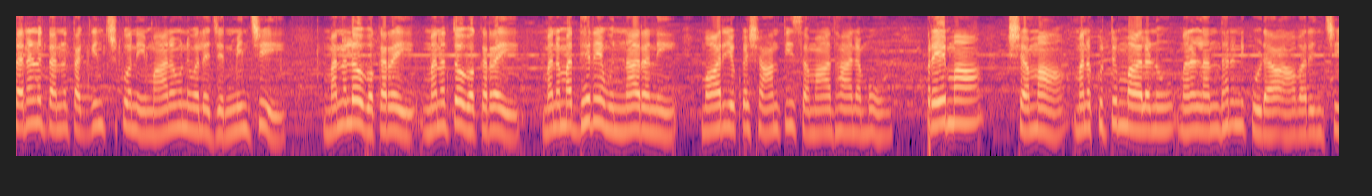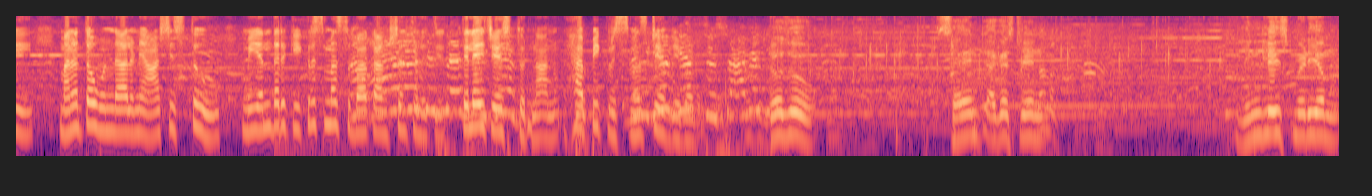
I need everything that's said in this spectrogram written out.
తనను తను తగ్గించుకొని మానవుని వలె జన్మించి మనలో ఒకరై మనతో ఒకరై మన మధ్యనే ఉన్నారని వారి యొక్క శాంతి సమాధానము ప్రేమ క్షమ మన కుటుంబాలను మనల్ని కూడా ఆవరించి మనతో ఉండాలని ఆశిస్తూ మీ అందరికీ క్రిస్మస్ శుభాకాంక్షలు తెలియ తెలియజేస్తున్నాను. హ్యాపీ క్రిస్మస్ టు ఎవ్రీబడి ఈరోజు Saint Augustine English medium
